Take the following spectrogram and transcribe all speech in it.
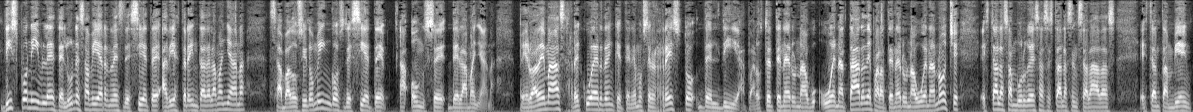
Disponible de lunes a viernes de 7 a 10.30 de la mañana, sábados y domingos de 7 a 11 de la mañana. Pero además recuerden que tenemos el resto del día para usted tener una buena tarde, para tener una buena noche. Están las hamburguesas, están las ensaladas, están también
